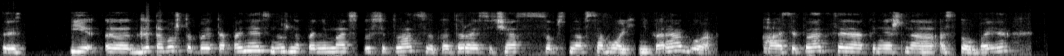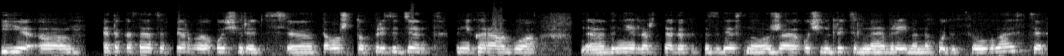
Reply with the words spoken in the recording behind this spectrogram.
То есть и для того, чтобы это понять, нужно понимать ту ситуацию, которая сейчас, собственно, в самой Никарагуа, а ситуация, конечно, особая. И э, это касается в первую очередь э, того, что президент Никарагуа э, Даниэль Артега, как известно, уже очень длительное время находится у власти.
